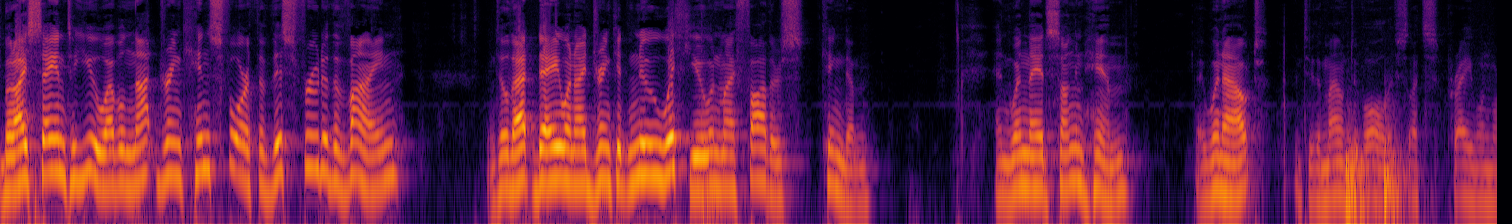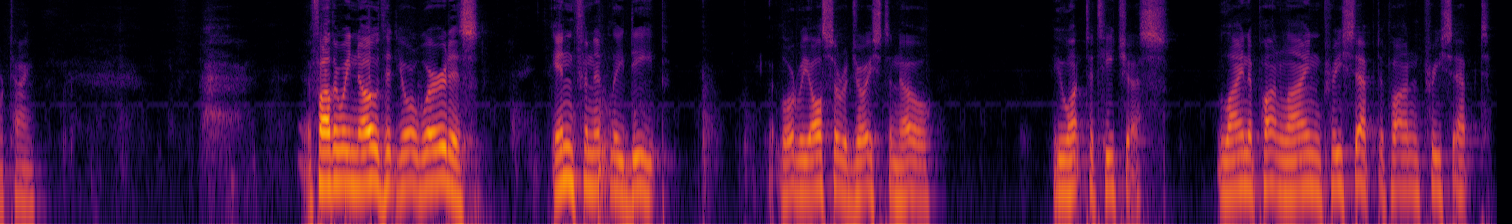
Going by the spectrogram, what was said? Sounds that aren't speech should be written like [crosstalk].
But I say unto you, I will not drink henceforth of this fruit of the vine until that day when I drink it new with you in my Father's kingdom. And when they had sung an hymn, they went out into the Mount of Olives. Let's pray one more time. Father, we know that your word is infinitely deep. But Lord, we also rejoice to know you want to teach us line upon line, precept upon precept.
